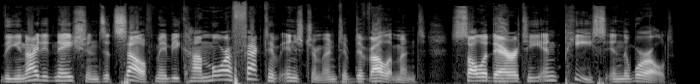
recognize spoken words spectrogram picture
the United Nations itself may become more effective instrument of development, solidarity, and peace in the world.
